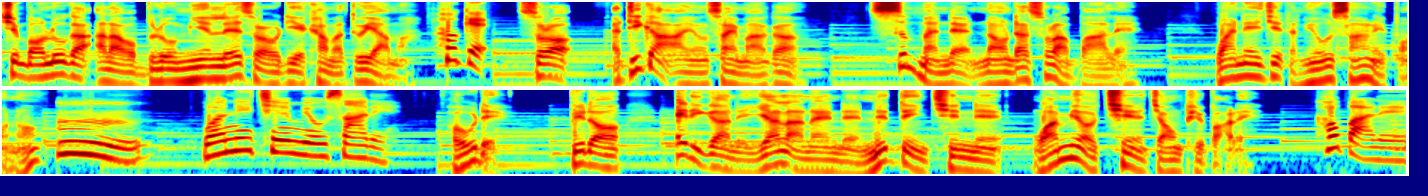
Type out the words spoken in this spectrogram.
ရှင်ပေါလုကအလားကိုဘယ်လိုမြင်လဲဆိုတော့ဒီအခါမှာတွေ့ရမှာဟုတ်ကဲ့ဆိုတော့အဓိကအာယုံဆိုင်မှာကစစ်မှန်တဲ့နောင်တဆိုတာပါလဲ ဝမ်းနေချစ်အမျိုးစားနေပေါ့နော် อืมဝမ်းနေချင်းမျိုးစားတယ် ဟုတ်တယ်ပြီးတော့အဲ့ဒီကနေရလာနိုင်တဲ့နှစ်သိမ့်ချင်းနဲ့ဝမ်းမြောက်ခြင်းအကြောင်းဖြစ်ပါတယ် ဟုတ်ပါတယ်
